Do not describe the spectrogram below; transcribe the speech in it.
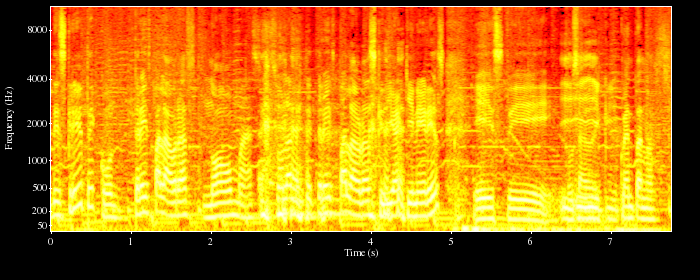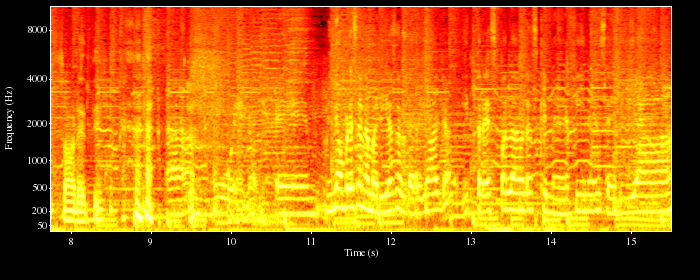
descríbete con tres palabras, no más, solamente tres palabras que digan quién eres. Este, Y, o sea, y- y cuéntanos sobre ti. Ah, bueno, eh, mi nombre es Ana María Saldarriaga y tres palabras que me definen sería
